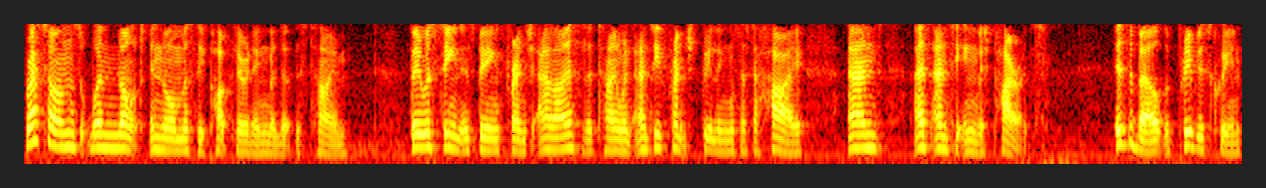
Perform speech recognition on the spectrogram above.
Bretons were not enormously popular in England at this time. They were seen as being French allies at a time when anti French feeling was at a high, and as anti English pirates. Isabel, the previous queen,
